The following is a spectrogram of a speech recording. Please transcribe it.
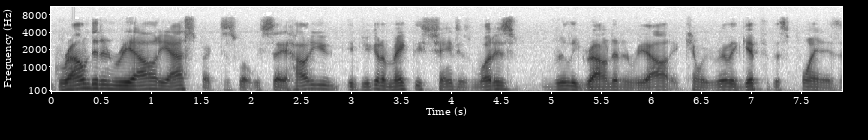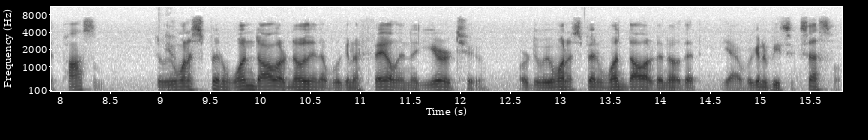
grounded in reality aspect is what we say. How do you, if you're going to make these changes, what is really grounded in reality? Can we really get to this point? Is it possible? Do we Yeah. want to spend one dollar knowing that we're going to fail in a year or two, or do we want to spend one dollar to know that yeah we're going to be successful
